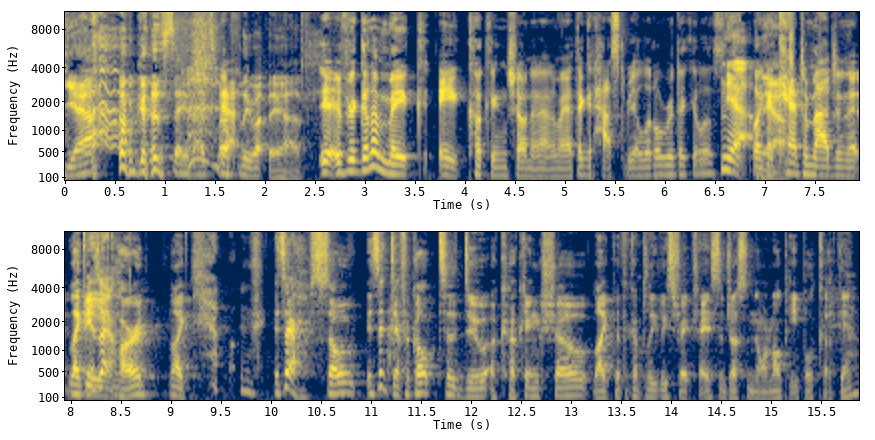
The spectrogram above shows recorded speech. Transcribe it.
yeah, I'm gonna say that's Yeah. roughly what they have. Yeah, If you're gonna make a cooking show shonen anime, I think it has to be a little ridiculous. Yeah. like Yeah. I can't imagine it. Like, is it hard? Like, is it so? Is it difficult to do a cooking show like with a completely straight face of just normal people cooking?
